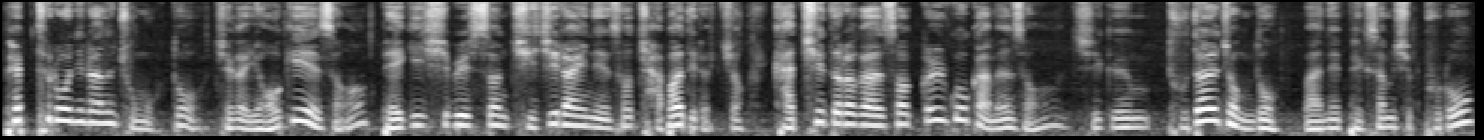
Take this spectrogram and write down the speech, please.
펩트론이라는 종목도 제가 여기에서 121선 지지 라인에서 잡아드렸죠. 같이 들어가서 끌고 가면서 지금 두 달 정도 만에 130%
